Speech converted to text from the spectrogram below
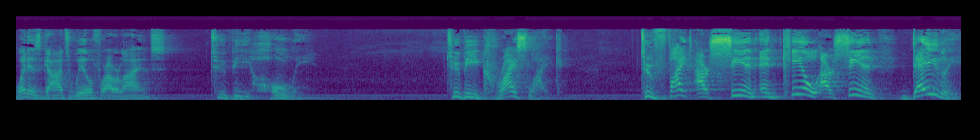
What is God's will for our lives? To be holy, to be Christ like, to fight our sin and kill our sin daily.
